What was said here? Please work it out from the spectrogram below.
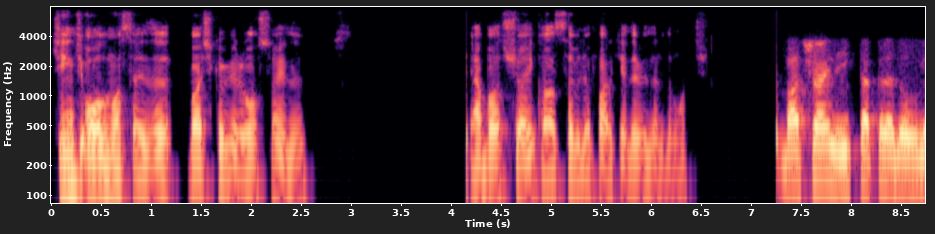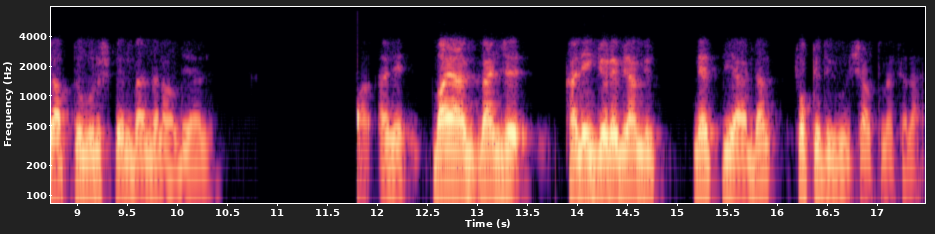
King olmasaydı, başka biri olsaydı yani Batshuayi kalsa bile fark edebilirdi maç. Batshuayi'nin de ilk dakikada da o yaptığı vuruş beni benden aldı yani. Hani bayağı bence kaleyi görebilen bir net bir yerden çok kötü bir vuruş yaptı mesela.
